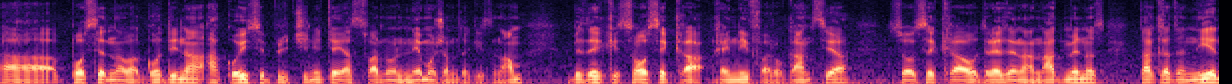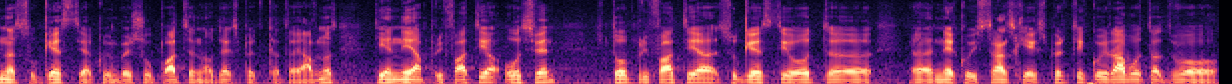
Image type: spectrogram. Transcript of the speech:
а, последнава година, а кои се причините, јас стварно не можам да ги знам, бидејќи се осека кај нив ароганција, се осека одредена надменост, така да ни една сугестија која им беше упатена од експертката јавност, тие не ја прифатија, освен што прифатија сугестија од е, е, некои странски експерти кои работат во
